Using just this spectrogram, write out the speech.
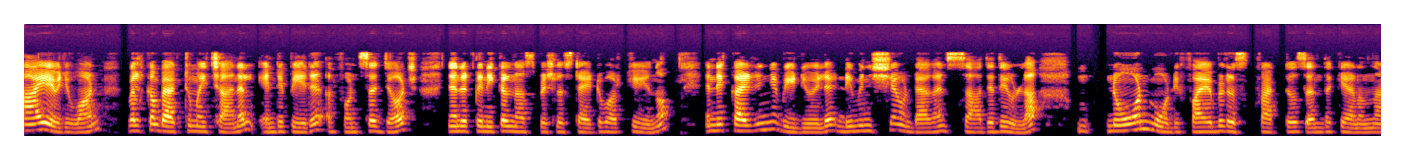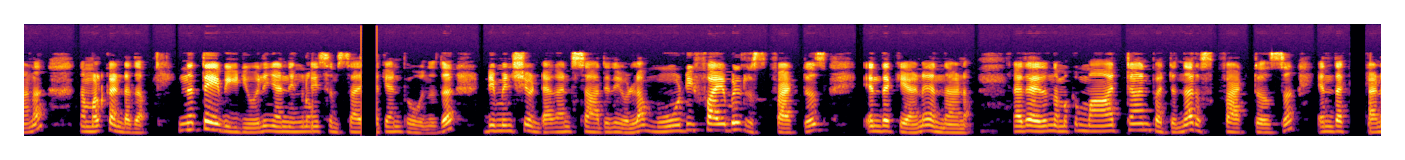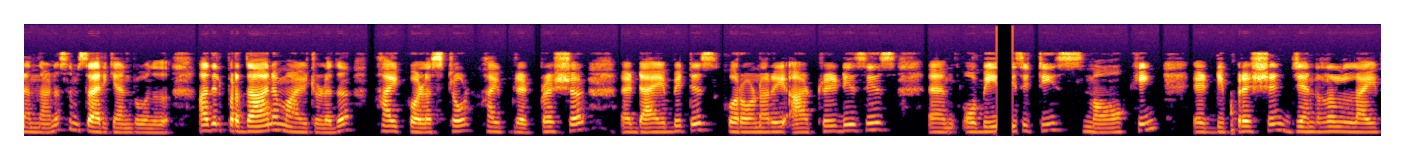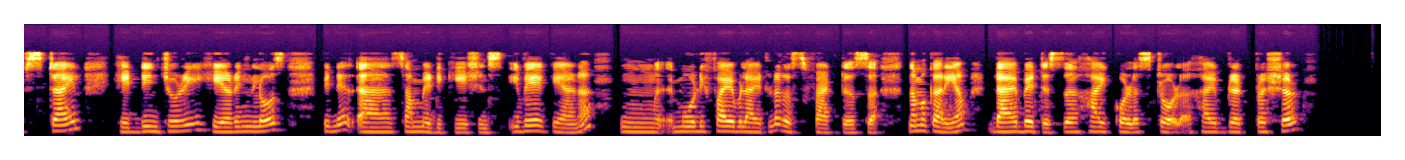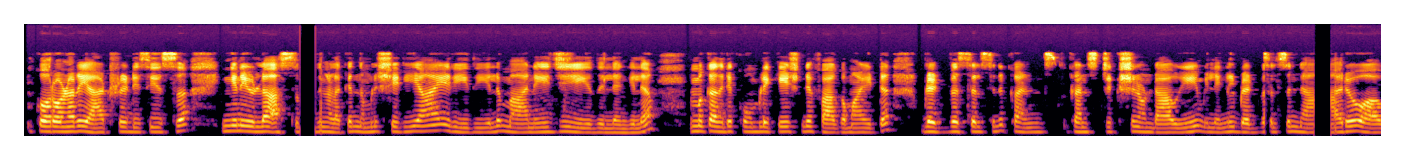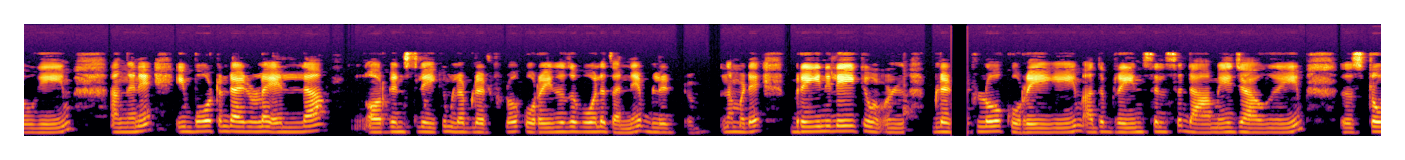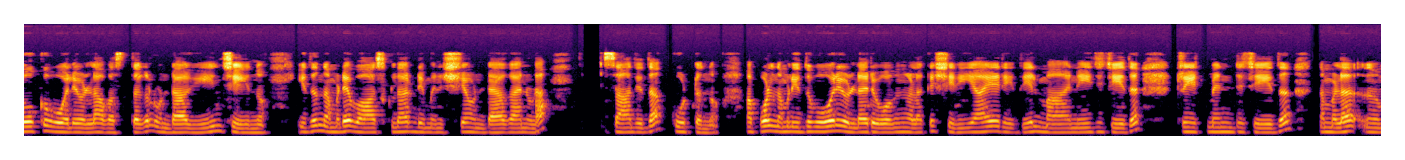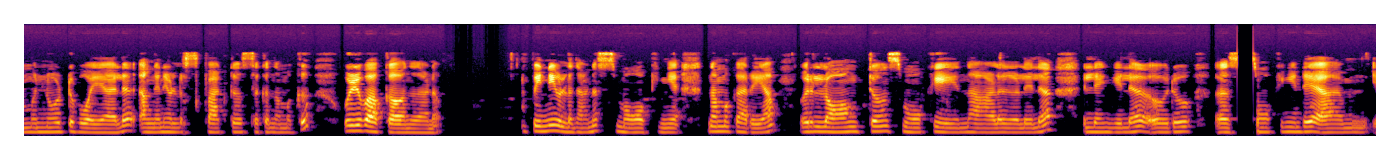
Hi everyone welcome back to my channel എന്റെ പേര് Alphonsa George. ഞാൻ ഒരു ക്ലിനിക്കൽ നഴ്സ് സ്പെഷ്യലിസ്റ്റ് ആയിട്ട് വർക്ക് ചെയ്യുന്നു. എന്റെ കഴിഞ്ഞ വീഡിയോയിൽ ഡിമെൻഷ്യ ഉണ്ടാകാൻ സാധ്യതയുള്ള നോൺ മോഡിഫയബിൾ റിസ്ക് ഫാക്ടേഴ്സ് എന്തൊക്കെയാണെന്നാണ് നമ്മൾ കണ്ടത്. ഇന്നത്തെ വീഡിയോയിൽ ഞാൻ നിങ്ങളുമായി സംസാരിക്കാൻ പോകുന്നത്. ഡിമെൻഷ്യ ഉണ്ടാകാൻ സാധ്യതയുള്ള മോഡിഫയബിൾ റിസ്ക് ഫാക്ടേഴ്സ് എന്തൊക്കെയാണ് എന്നാണ്. അതായത് നമുക്ക് മാറ്റാൻ പറ്റുന്ന റിസ്ക് ഫാക്ടേഴ്സ് എന്തൊക്കെയാണ് എന്നാണ് സംസാരിക്കാൻ പോകുന്നത്. അതിൽ പ്രധാനമായിട്ടുള്ളത് high cholesterol high blood pressure diabetes coronary artery disease obesity smoking depression depression, general lifestyle, head injury, hearing loss, പിന്നെ സം മെഡിക്കേഷൻസ് ഇവയൊക്കെയാണ് മോഡിഫയബിൾ ആയിട്ടുള്ള റിസ്ക് ഫാക്ടേഴ്സ് നമുക്കറിയാം diabetes high cholesterol high blood pressure coronary artery disease ഇങ്ങനെയുള്ള അസുഖങ്ങളൊക്കെ നമ്മൾ ശരിയായ രീതിയിൽ manage ചെയ്തില്ലെങ്കിൽ നമുക്ക് അതിന്റെ കോംപ്ലിക്കേഷന്റെ ഭാഗമായിട്ട് ബ്ലഡ് വെസൽസിന് കൺസ്ട്രിക്ഷൻ ഉണ്ടാവുകയും ഇല്ലെങ്കിൽ ബ്ലഡ് വെസൽസ് നാരോ ആവുകയും അങ്ങനെ ഇമ്പോർട്ടന്റ് ആയിട്ടുള്ള എല്ലാ ഓർഗൻസിലേക്കും ഉള്ള ബ്ലഡ് ഫ്ലോ കുറയുന്നത് പോലെ തന്നെ ബ്ലഡ് നമ്മുടെ ബ്രെയിനിലേക്ക് ഉള്ള ബ്ലഡ് ഫ്ലോ കുറയുകയും അത് ബ്രെയിൻ സെൽസ് ഡാമേജ് ആവുകയും സ്ട്രോക്ക് പോലെയുള്ള അവസ്ഥകൾ ഉണ്ടാകുകയും ചെയ്യുന്നു. ഇത് നമ്മുടെ വാസ്കുലാർ ഡിമെൻഷ്യ ഉണ്ടാകാനുള്ള സാധ്യത കൂട്ടുന്നു. അപ്പോൾ നമ്മൾ ഇതുപോലെയുള്ള രോഗങ്ങളൊക്കെ ശരിയായ രീതിയിൽ മാനേജ് ചെയ്ത് ട്രീറ്റ്മെന്റ് ചെയ്ത് നമ്മൾ മുന്നോട്ട് പോയാൽ അങ്ങനെയുള്ള റിസ്ക് ഫാക്ടേഴ്സ് ഒക്കെ നമുക്ക് ഒഴിവാക്കാവുന്നതാണ്. പിന്നെയുള്ളതാണ് സ്മോക്കിങ് നമുക്കറിയാം ഒരു ലോങ് ടേം സ്മോക്ക് ചെയ്യുന്ന ആളുകളിൽ അല്ലെങ്കിൽ ഒരു സ്മോക്കിങ്ങിന്റെ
